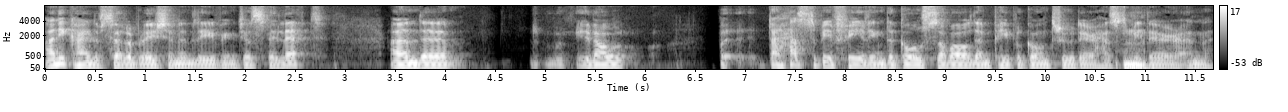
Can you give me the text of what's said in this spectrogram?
any kind of celebration in leaving. Just they left, and uh, you know, but there has to be a feeling. The ghosts of all them people going through there has to be there, and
